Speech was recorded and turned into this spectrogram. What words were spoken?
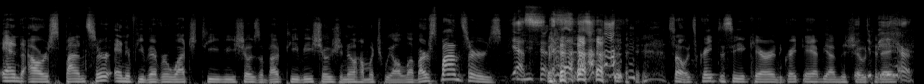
and our sponsor. And if you've ever watched TV shows about TV shows, you know how much we all love our sponsors. Yes. so it's great to see you, Karen. Great to have you on the show to be today. here.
